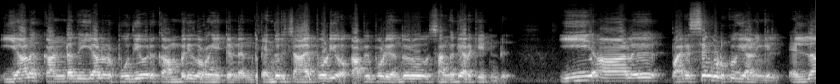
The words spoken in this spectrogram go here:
ഇയാൾ കണ്ടത് ഇയാൾ ഒരു പുതിയൊരു കമ്പനി തുടങ്ങിയിട്ടുണ്ട്. എന്തൊരു ചായപ്പൊടിയോ കാപ്പിപ്പൊടിയോ എന്തൊരു സംഗതി ഇറക്കിയിട്ടുണ്ട്. ഈ ആൾ പരസ്യം കൊടുക്കുകയാണെങ്കിൽ എല്ലാ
